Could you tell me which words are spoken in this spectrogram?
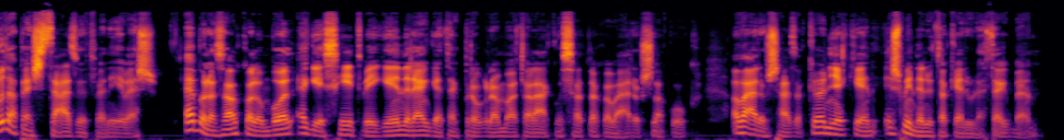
Budapest 150 éves. Ebből az alkalomból egész hétvégén rengeteg programmal találkozhatnak a városlakók. A Városháza környékén és mindenütt a kerületekben.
